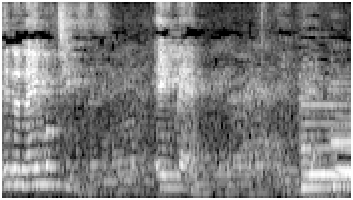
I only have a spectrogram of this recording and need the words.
In the name of Jesus. Amen. Amen.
